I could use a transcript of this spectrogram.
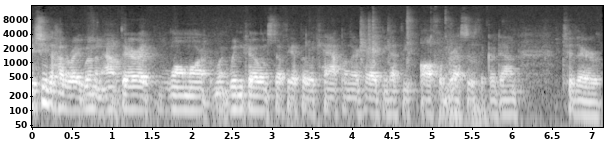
you see the Hutterite women out there at Walmart, Winco and stuff, they got the little cap on their head, they got these awful dresses that go down to their,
